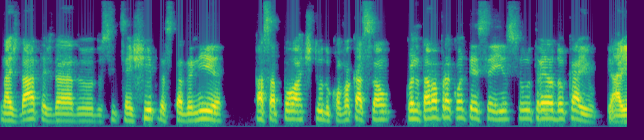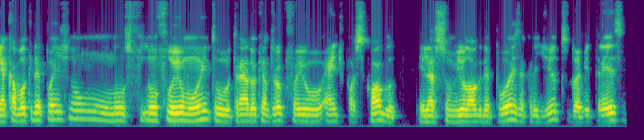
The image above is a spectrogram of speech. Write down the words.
nas datas da, do, do citizenship, da cidadania, passaporte, tudo, convocação. Quando estava para acontecer isso, o treinador caiu. Aí acabou que depois não, não, não fluiu muito. O treinador que entrou, que foi o Andy Postcoglu, ele assumiu logo depois, acredito, 2013.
